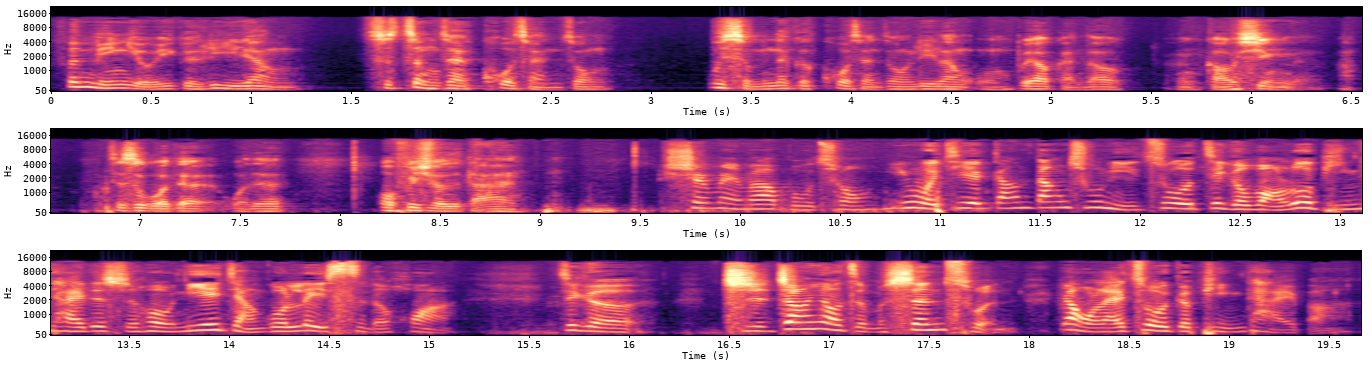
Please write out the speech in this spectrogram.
分明有一个力量是正在扩展中，为什么那个扩展中的力量我们不要感到很高兴呢？啊，这是我的我的。official 的答案，Sherman 有没有补充？因为我记得刚当初你做这个网络平台的时候，你也讲过类似的话。这个纸张要怎么生存？让我来做一个平台吧。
